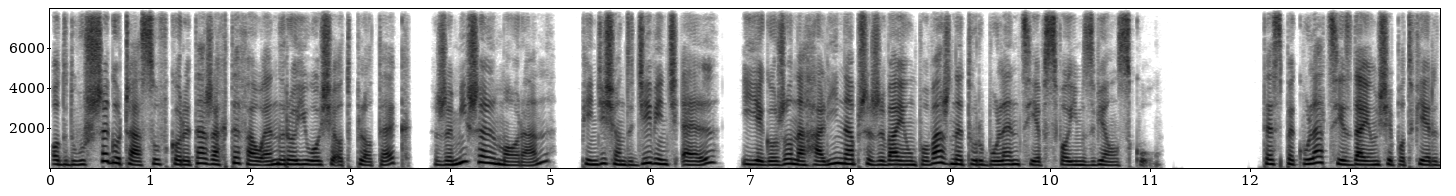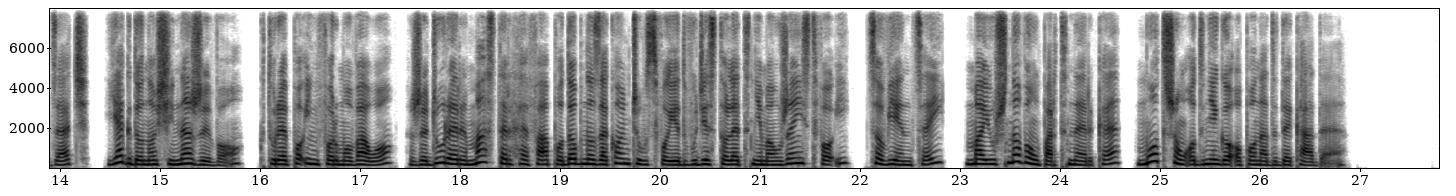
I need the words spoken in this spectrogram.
Od dłuższego czasu w korytarzach TVN roiło się od plotek, że Michel Moran, 59L, i jego żona Halina przeżywają poważne turbulencje w swoim związku. Te spekulacje zdają się potwierdzać, jak donosi na żywo, które poinformowało, że Jurer Masterchefa podobno zakończył swoje dwudziestoletnie małżeństwo i, co więcej, ma już nową partnerkę, młodszą od niego o ponad dekadę.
